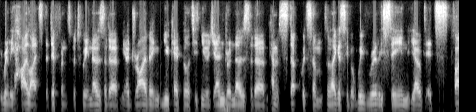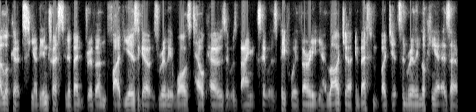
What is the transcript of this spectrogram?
really highlights the difference between those that are you know driving new capabilities, new agenda, and those that are kind of stuck with some, some legacy. But we've really seen, you know, it's if I look at you know the interest in event driven five years ago, it was really it was telcos, it was banks, it was people with very you know larger investment budgets, and really looking at it as a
